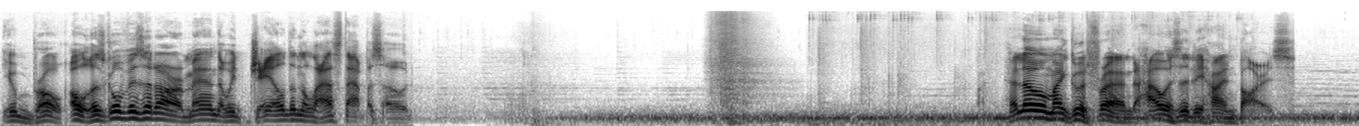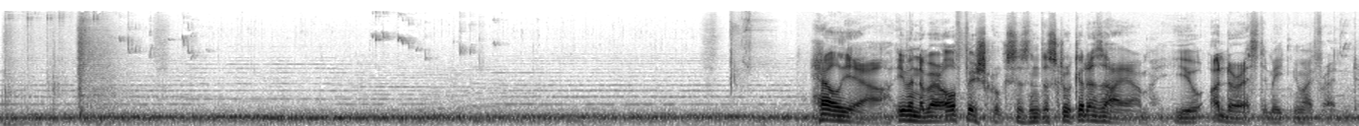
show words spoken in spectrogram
You broke. Oh, let's go visit our man that we jailed in the last episode. Hello, my good friend. How is it behind bars? Hell yeah. Even the barrel of fish crooks isn't as crooked as I am. You underestimate me, my friend.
